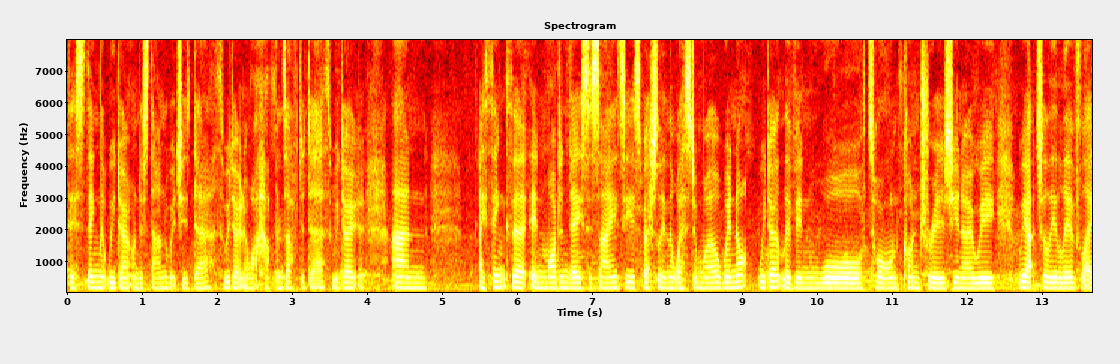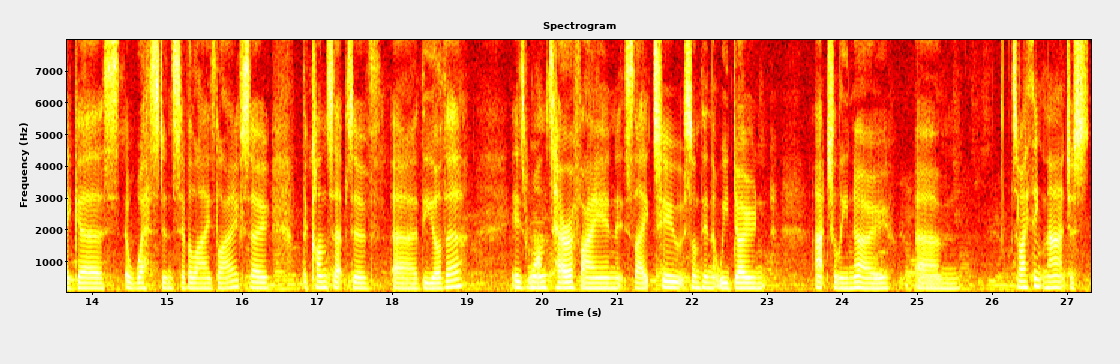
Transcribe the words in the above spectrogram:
this thing that we don't understand, which is death. We don't know what happens after death. We don't, and I think that in modern day society, especially in the Western world, we're not we don't live in war torn countries. You know, we we actually live like a, a Western civilized life. So the concept of uh, the other is one terrifying. It's like two something that we don't actually know. Um, so I think that just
